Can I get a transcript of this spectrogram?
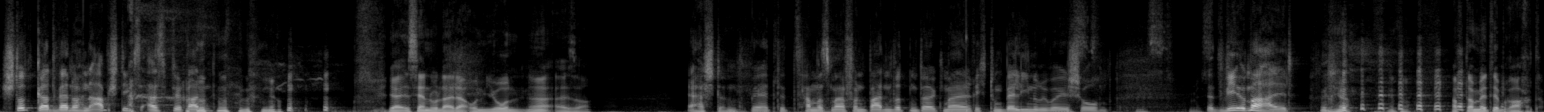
Stuttgart wäre noch ein Abstiegsaspirant. ja. Ja, ist ja nur leider Union, ne? Also. Ja, stimmt. Jetzt haben wir es mal von Baden-Württemberg mal Richtung Berlin rübergeschoben. Mist, Mist. Wie immer halt. Ja, genau. Habt ihr mitgebracht,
